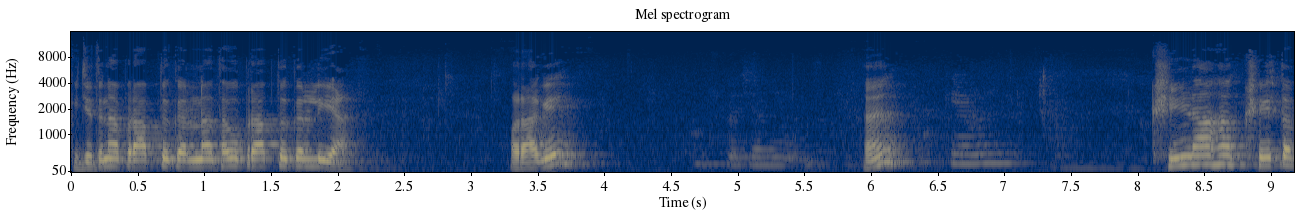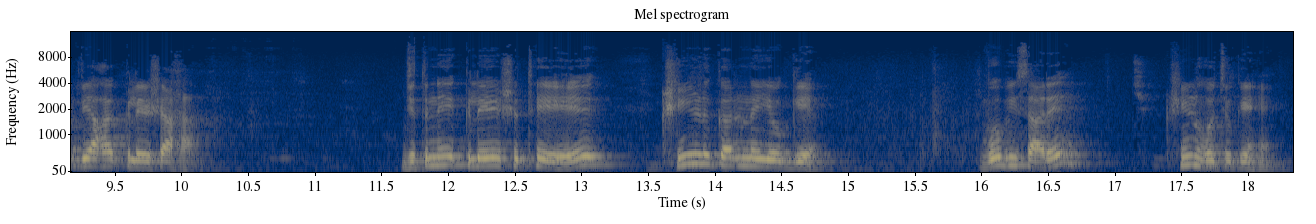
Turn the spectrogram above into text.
कि जितना प्राप्त करना था वो प्राप्त कर लिया। और आगे? हैं? क्षीणा क्षेत्रव्या क्लेशा। जितने क्लेश थे, क्षीण करने योग्य, वो भी सारे क्षीण हो चुके हैं।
